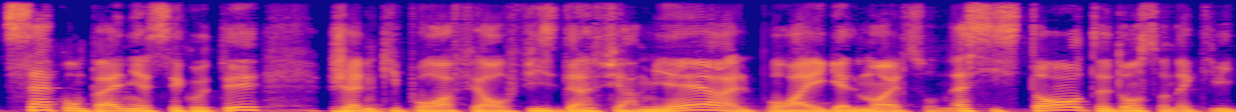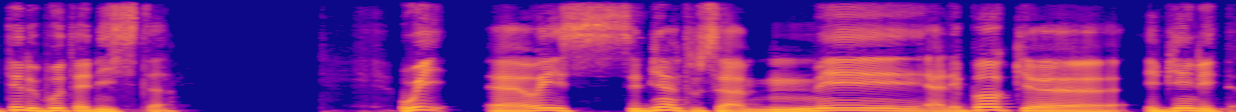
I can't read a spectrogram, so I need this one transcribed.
sa compagne à ses côtés, Jeanne qui pourra faire office d'infirmière, elle pourra également être son assistante dans son activité de botaniste. Oui, euh, oui, c'est bien tout ça, mais à l'époque, euh, eh bien, il est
